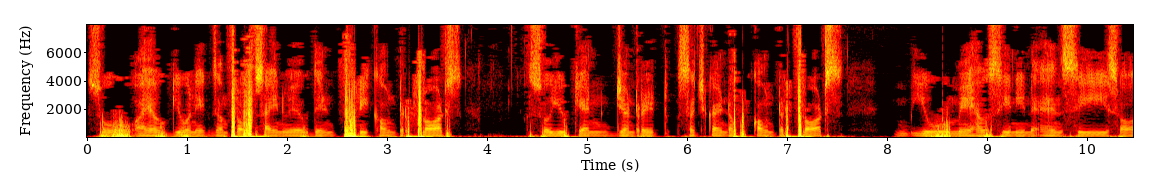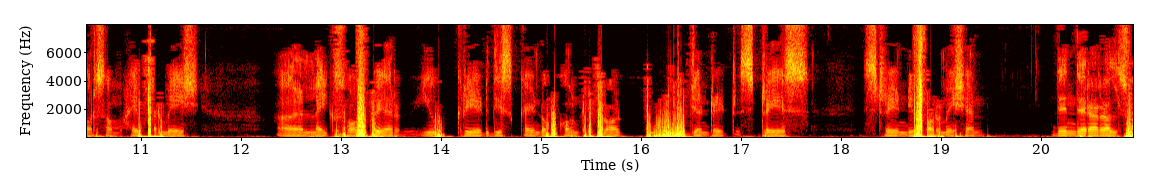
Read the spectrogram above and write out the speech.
So I have given example of sine wave then 2d contour plots. So you can generate such kind of contour plots. You may have seen in ANSYS or some hypermesh uh, like software you create this kind of contour plot to generate stress strain deformation then there are also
